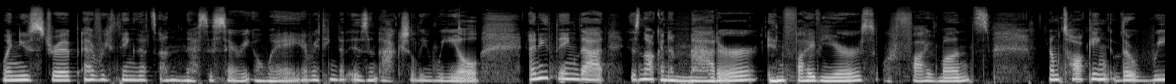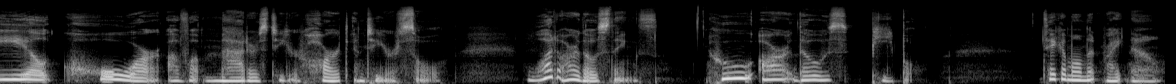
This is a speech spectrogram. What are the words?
When you strip everything that's unnecessary away, everything that isn't actually real, anything that is not going to matter in five years or five months. I'm talking the real core of what matters to your heart and to your soul. What are those things? Who are those people? Take a moment right now.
